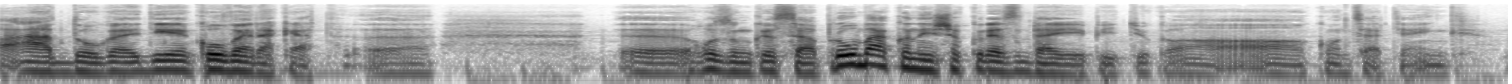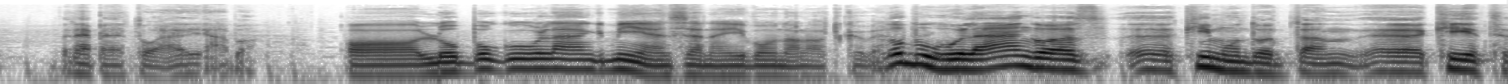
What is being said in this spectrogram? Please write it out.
átdolga, egy ilyen covereket hozunk össze a próbákon, és akkor ezt beépítjük a koncertjeink repertoárjába. A lobogóláng milyen zenei vonalat követ? Lobogóláng az kimondottan két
